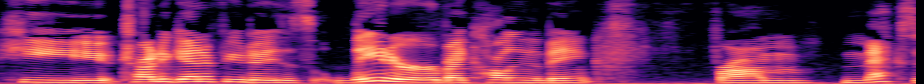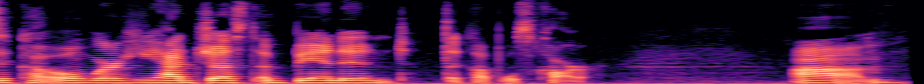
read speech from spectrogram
He tried again a few days later by calling the bank from Mexico, where he had just abandoned the couple's car. Um,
